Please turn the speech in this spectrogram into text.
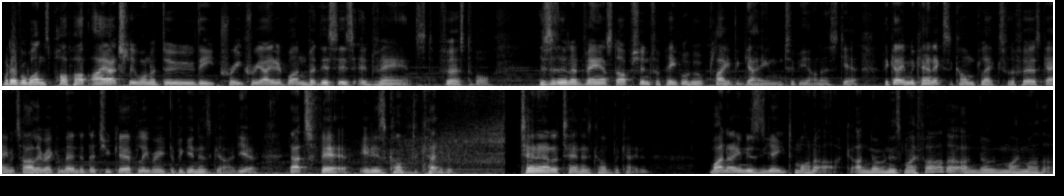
whatever ones pop up, I actually want to do the pre-created one, but this is advanced, first of all. This is an advanced option for people who have played the game, to be honest, yeah. The game mechanics are complex. For the first game, it's highly recommended that you carefully read the beginner's guide, yeah. That's fair. It is complicated. 10 out of 10 is complicated. My name is Yeet Monarch, unknown as my father, unknown my mother.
